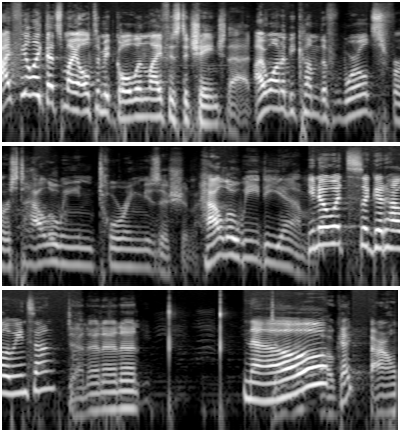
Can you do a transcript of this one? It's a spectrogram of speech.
I feel like that's my ultimate goal in life is to change that. I want to become the world's first Halloween touring musician. Halloween DM. You know what's a good Halloween song? Dun-dun-dun-dun. No. Okay. No.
